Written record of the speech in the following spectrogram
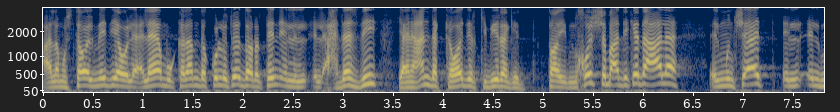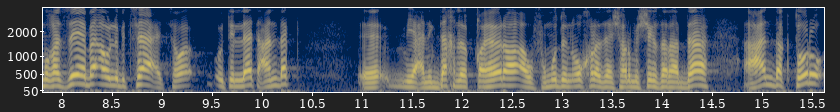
على مستوى الميديا والإعلام والكلام ده كله تقدر تنقل الأحداث دي. يعني عندك كوادر كبيرة جدا. طيب نخش بعد كده على المنشآت المغذية بقى واللي بتساعد سواء أوتيلات عندك يعني داخل القاهرة أو في مدن أخرى زي شرم الشيخ زي الغردقة عندك طرق.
